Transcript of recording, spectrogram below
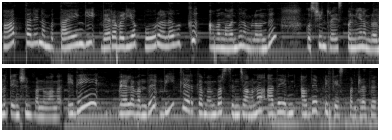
பார்த்தாலே நம்ம தயங்கி வேறு வழியாக போகிற அளவுக்கு அவங்க வந்து நம்மளை வந்து கொஸ்டின் ரைஸ் பண்ணியே நம்மளை வந்து டென்ஷன் பண்ணுவாங்க. இதே வேலை வந்து வீட்டில் இருக்க மெம்பர்ஸ் செஞ்சாங்கன்னா அதை என்- அதை எப்படி ஃபேஸ் பண்ணுறது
